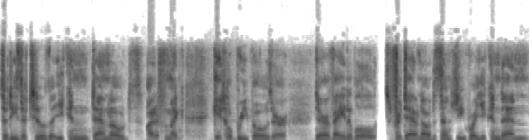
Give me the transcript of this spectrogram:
So these are tools that you can download either from like GitHub repos or they're available for download essentially, where you can then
